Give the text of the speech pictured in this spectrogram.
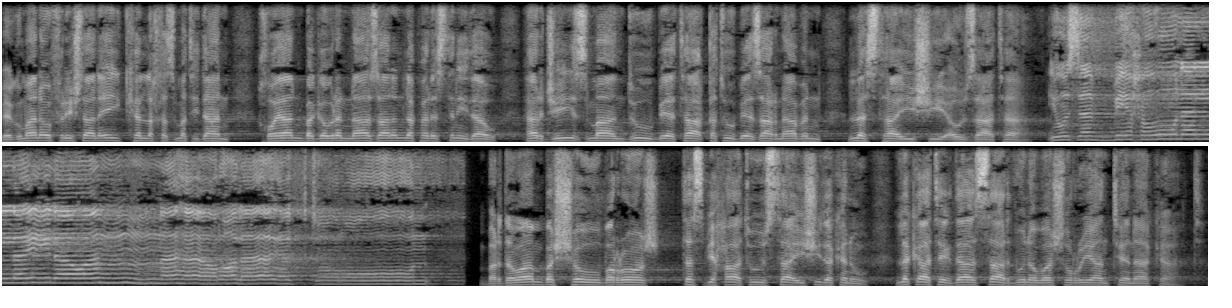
بێگومانەوە فریشتانەی کە لە خزمەتیدان خۆیان بە گەورە نازانن لە پەرستنیدا و هەرگیز ماندوو بێتاقەت و بێزار نابن لە ستایشی ئەو زاتە. يسبحون الليل والنهار لا يفترون بەردەوام بە شەو بە ڕۆژ تەسبیحات و ستایشی دەکەن و لە کاتێکدا ساردبوونەوە شڕیان تێناکات.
